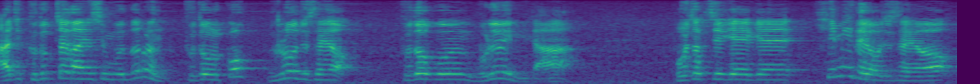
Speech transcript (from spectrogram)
아직 구독자가 아니신 분들은 구독을 꼭 눌러주세요. 구독은 무료입니다. 보석지기에게 힘이 되어주세요.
